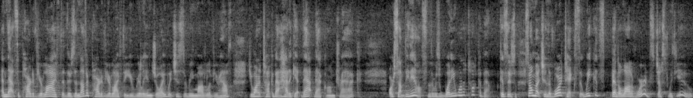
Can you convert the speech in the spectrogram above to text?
and that's a part of your life, that there's another part of your life that you really enjoy, which is the remodel of your house? Do you want to talk about how to get that back on track? Or something else. In other words, what do you want to talk about? Because there's so much in the vortex that we could spend a lot of words just with you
